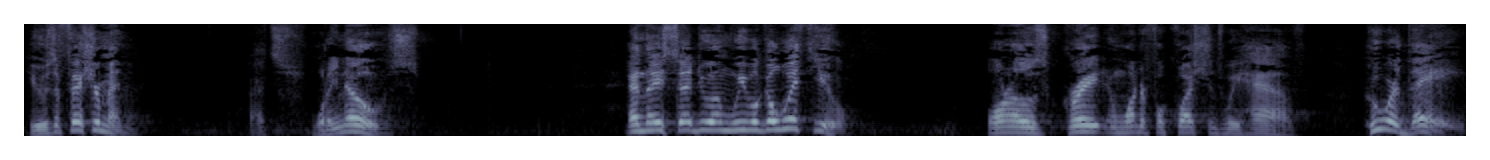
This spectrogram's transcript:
He was a fisherman. That's what he knows. And they said to him, We will go with you. One of those great and wonderful questions we have. Who are they?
